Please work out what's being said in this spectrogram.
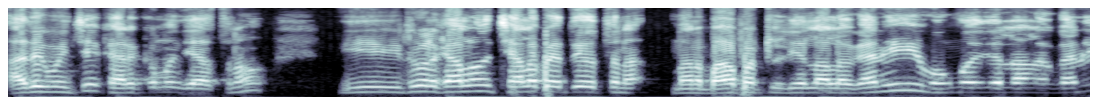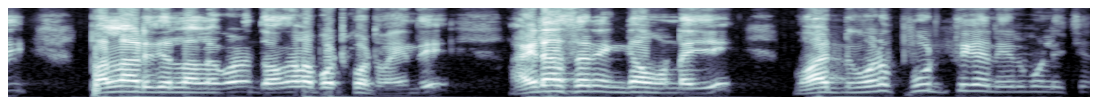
అధిగమించే కార్యక్రమం చేస్తున్నాం. ఈ ఇటీవల కాలంలో చాలా పెద్ద ఎత్తున మన బాపట్ల జిల్లాలో కానీ ఒంగోలు జిల్లాలో కానీ పల్నాడు జిల్లాలో కూడా దొంగలు పట్టుకోవటం అయింది. అయినా సరే ఇంకా ఉన్నాయి. వాటిని కూడా పూర్తిగా నిర్మూలించే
